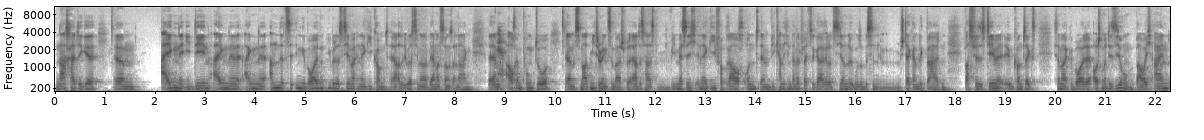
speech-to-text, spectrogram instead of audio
nachhaltige ähm, eigene Ideen, eigene, eigene Ansätze in Gebäuden über das Thema Energie kommt, ja, also über das Thema Wärmeerzeugungsanlagen. Ähm, ja. Auch im Punkto ähm, Smart Metering zum Beispiel. Ja, das heißt, wie messe ich Energieverbrauch und ähm, wie kann ich ihn damit vielleicht sogar reduzieren und irgendwo so ein bisschen im, stärker im Blick behalten? Was für Systeme im Kontext, ich sag mal, Gebäude, Automatisierung baue ich ein,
